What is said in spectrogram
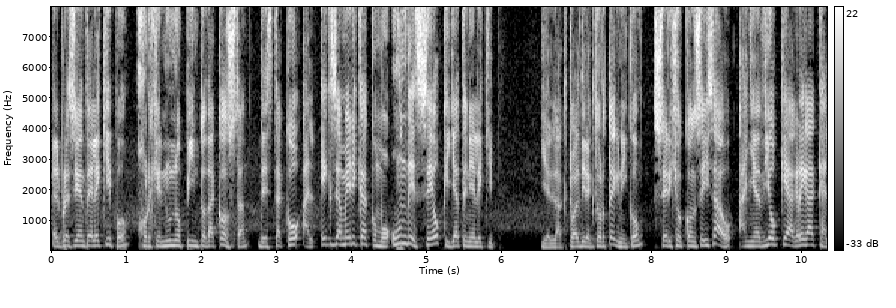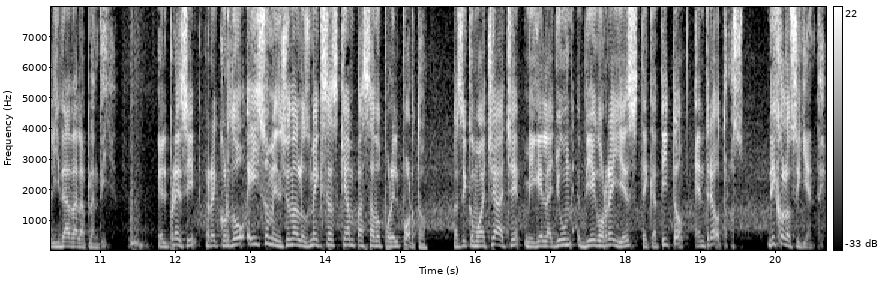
El presidente del equipo, Jorge Nuno Pinto da Costa, destacó al ex de América como un deseo que ya tenía el equipo. Y el actual director técnico, Sergio Conceizao, añadió que agrega calidad a la plantilla. El presi recordó e hizo mención a los mexas que han pasado por el Porto, así como HH, Miguel Ayun, Diego Reyes, Tecatito, entre otros. Dijo lo siguiente.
